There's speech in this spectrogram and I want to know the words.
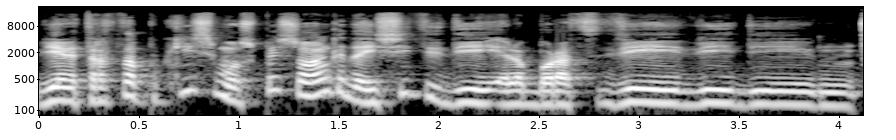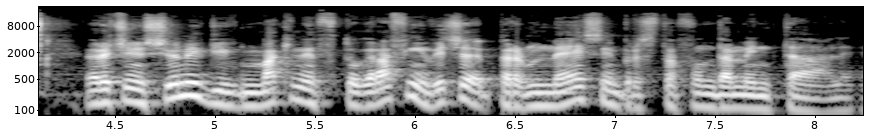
viene trattata pochissimo, spesso anche dai siti di elaborazione, di, di- di, mh, recensioni di macchine fotografiche, invece per me è sempre stata fondamentale.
